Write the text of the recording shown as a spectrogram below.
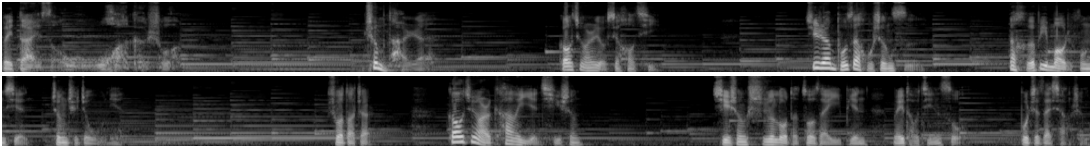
被带走，我无话可说。这么坦然，高俊儿有些好奇。居然不在乎生死，那何必冒着风险争取这五年？说到这儿，高俊儿看了一眼齐生。齐生失落的坐在一边，眉头紧锁，不知在想什么。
